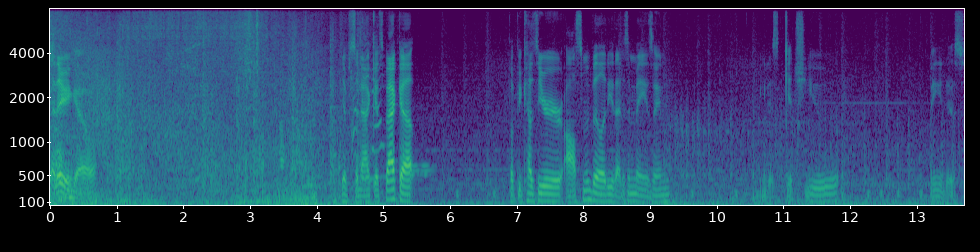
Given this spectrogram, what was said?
Yeah, there you go. Yep, so now it gets back up. But because of your awesome ability, that is amazing. We can just get you... We can just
